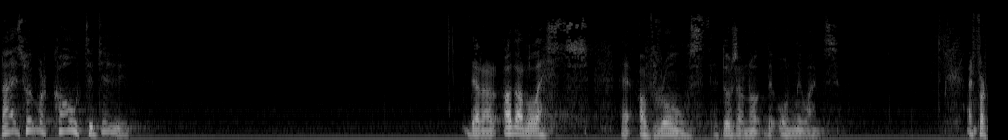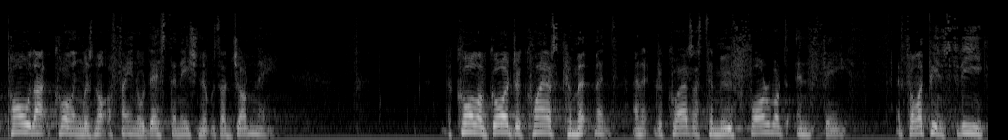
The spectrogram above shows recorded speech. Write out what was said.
That is what we're called to do. There are other lists uh, of roles. Those are not the only ones. And for Paul, that calling was not a final destination, it was a journey. The call of God requires commitment and it requires us to move forward in faith. In Philippians 3,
